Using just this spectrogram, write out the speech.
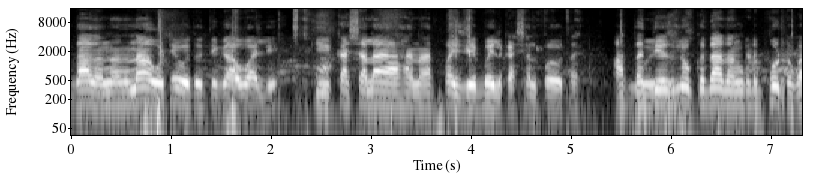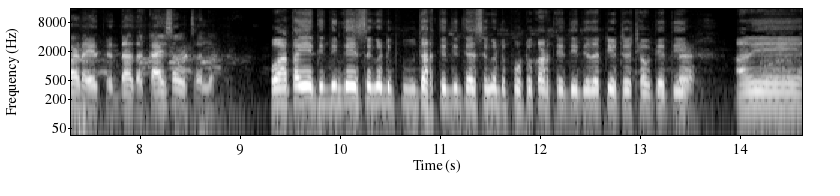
दादांना नाव ठेवत होते गाववाली की कशाला हाणार पाहिजे बैल कशाला पळवताय आता तेच लोक दादांकडे फोटो काढा येतात. दादा काय सांगचाल हो आता येते ती ते संकट धरते ती त्या संकट फोटो काढते ती त्याचा स्टेटस ठेवते ती. हं. आणि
